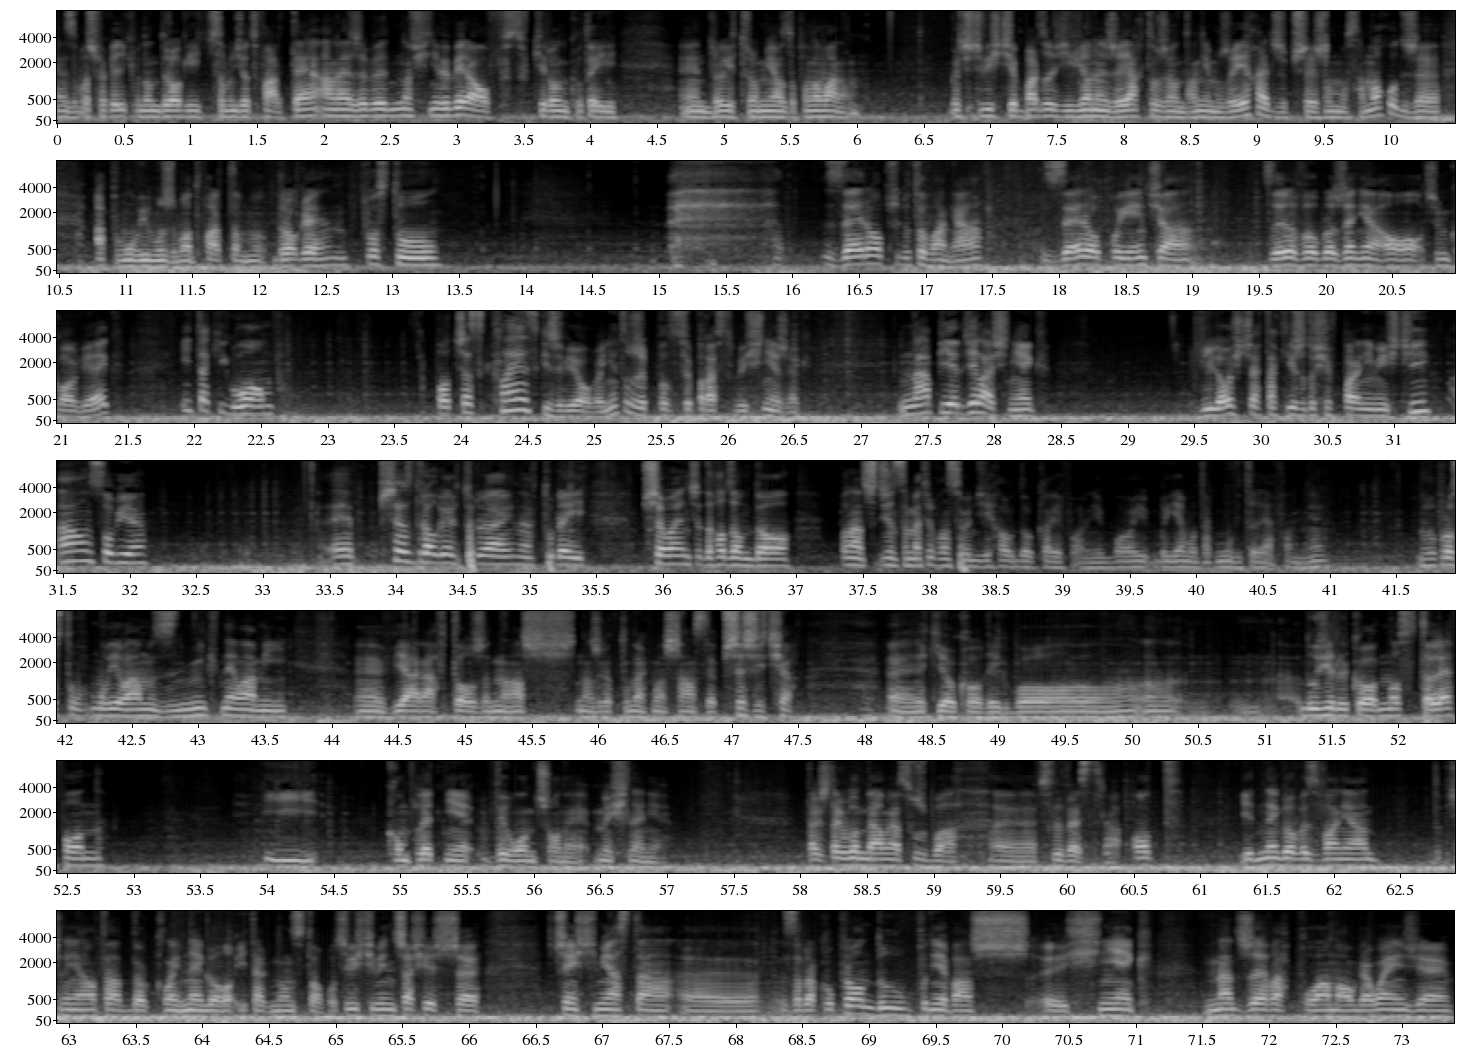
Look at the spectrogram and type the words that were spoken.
zobaczył, jakie będą drogi, co będzie otwarte, ale żeby no, się nie wybierał w, w kierunku tej e, drogi, którą miał zaplanowaną. Gość oczywiście bardzo zdziwiony, że jak to, że on tam nie może jechać, że przejeżdżał mu samochód, że Apple mówił mu, że ma otwartą drogę. Po prostu zero przygotowania, zero pojęcia, zero wyobrażenia o czymkolwiek i taki głąb podczas klęski żywiołowej. Nie to, że podsypać sobie śnieżek. Napierdziela śnieg w ilościach takich, że to się w parę nie mieści, a on sobie e, przez drogę, której, na której przełęcze dochodzą do ponad 3000 metrów, on sobie będzie jechał do Kalifornii, bo, bo jemu tak mówi telefon, nie? No po prostu, mówię Wam, zniknęła mi e, wiara w to, że nasz, nasz gatunek ma szansę przeżycia e, jakiegokolwiek, bo ludzie tylko nos telefon, i kompletnie wyłączone myślenie. Także tak wyglądała moja służba e, w Sylwestra. Od jednego wezwania do wyciągnięcia auta do kolejnego i tak non-stop. Oczywiście w międzyczasie jeszcze w części miasta e, zabrakło prądu, ponieważ e, śnieg na drzewach połamał gałęzie,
